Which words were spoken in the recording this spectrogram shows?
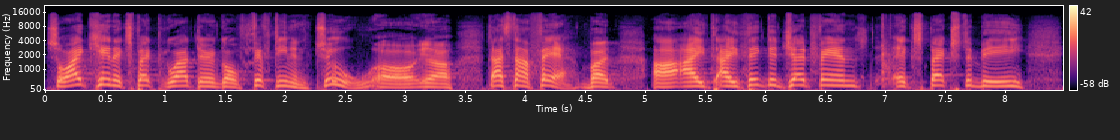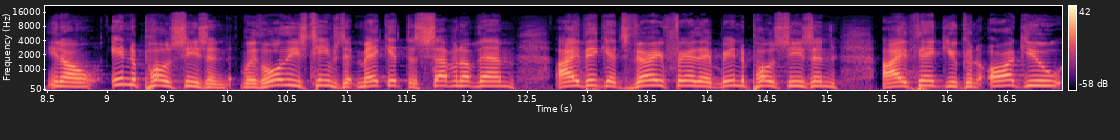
So I can't expect to go out there and go 15 and 2 too. Uh, that's not fair. But uh, I, I think the Jet fans expects to be, you know, in the postseason with all these teams that make it, the seven of them. I think it's very fair they've been to postseason. I think you can argue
